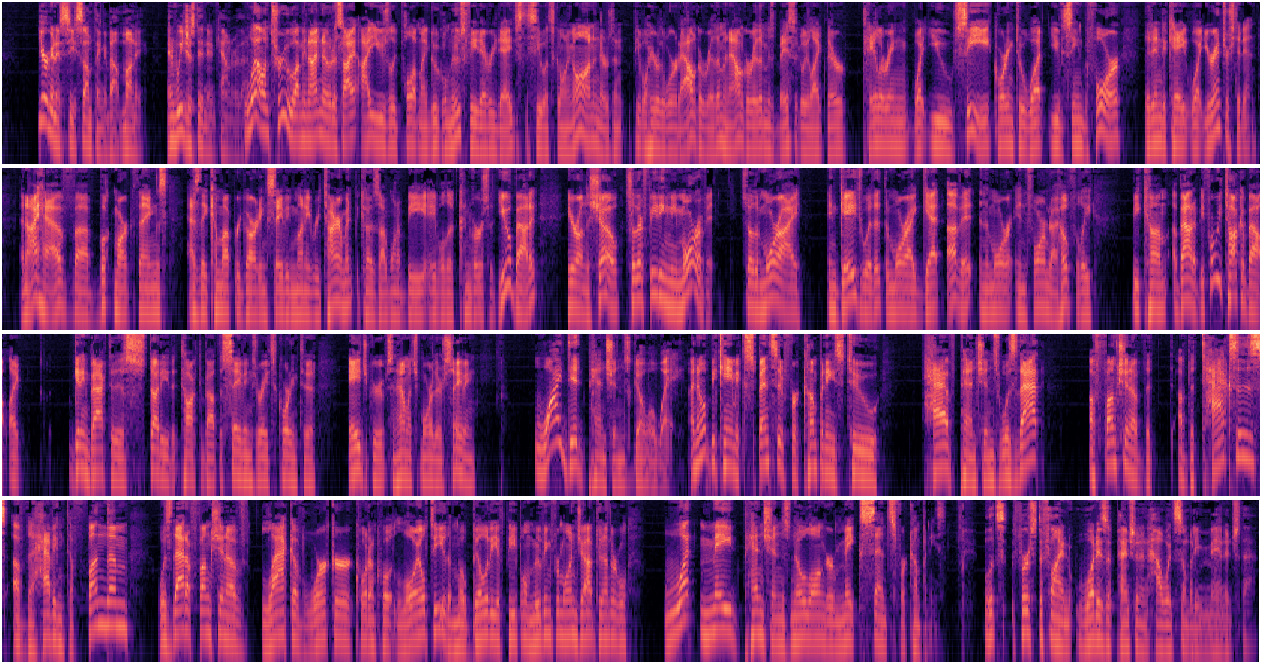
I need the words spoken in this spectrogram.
you're going to see something about money and we just didn't encounter that well and true i mean i notice i, I usually pull up my google news feed every day just to see what's going on and there's an, people hear the word algorithm and algorithm is basically like they're tailoring what you see according to what you've seen before that indicate what you're interested in and i have uh, bookmark things as they come up regarding saving money retirement because i want to be able to converse with you about it here on the show. So they're feeding me more of it. So the more I engage with it, the more I get of it, and the more informed I hopefully become about it. Before we talk about like getting back to this study that talked about the savings rates according to age groups and how much more they're saving, why did pensions go away? I know it became expensive for companies to have pensions. Was that a function of the of the taxes of the having to fund them? Was that a function of lack of worker, quote unquote, loyalty, the mobility of people moving from one job to another? What made pensions no longer make sense for companies? Well, let's first define what is a pension and how would somebody manage that.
